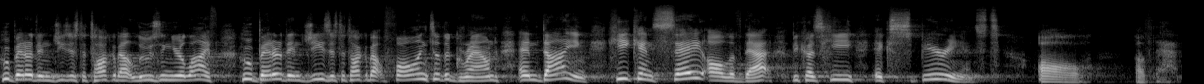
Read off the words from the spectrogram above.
Who better than Jesus to talk about losing your life? Who better than Jesus to talk about falling to the ground and dying? He can say all of that because he experienced all of that.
